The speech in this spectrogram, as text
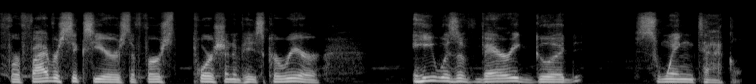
for five or six years, the first portion of his career, he was a very good swing tackle.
